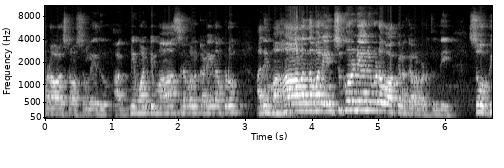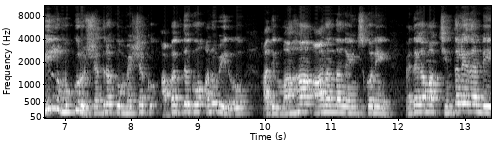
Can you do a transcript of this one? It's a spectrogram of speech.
పడవలసిన అవసరం లేదు. అగ్ని వంటి మహాశ్రమలు కడిగినప్పుడు అది మహానందం అని ఎంచుకొనడి అని కూడా వాక్యం కనబడుతుంది. సో వీళ్ళు ముగ్గురు శద్రకు మెషకు అబద్ధకు అను వీరు అది మహా ఆనందంగా ఎంచుకొని పెద్దగా మాకు చింత లేదండి.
